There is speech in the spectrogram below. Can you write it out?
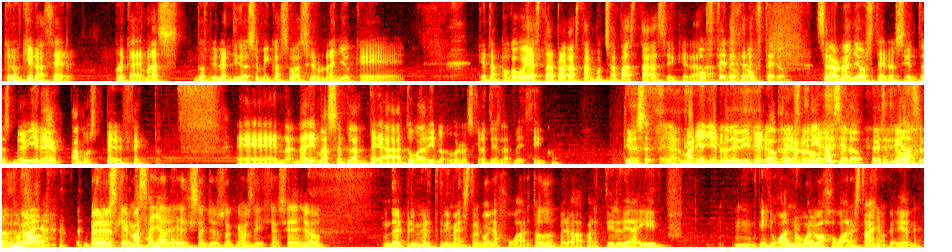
que lo quiero hacer porque además 2022 en mi caso va a ser un año que, que tampoco voy a estar para gastar mucha pasta, así que nada. Austero, austero. Será un año austero, sí, entonces me viene, vamos, perfecto. Eh, nadie más se plantea, tu Vadino, bueno, es que no tienes la Play 5. Tienes el armario lleno de dinero, pero no. Restrígaselo, restrígaselo por no, pero es que más allá de eso, yo es lo que os dije. O sea, yo del primer trimestre voy a jugar todo, pero a partir de ahí, igual no vuelvo a jugar hasta el año que viene.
